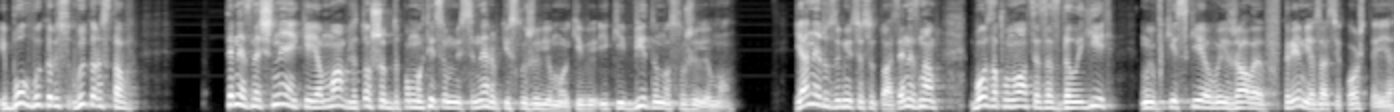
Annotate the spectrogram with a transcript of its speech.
І Бог використ- використав те незначне, яке я мав для того, щоб допомогти цьому місіонеру, який служив йому, який, який віддано служив йому. Я не розумів цю ситуацію. Я не знав, Бог запланував це заздалегідь. Ми в з виїжджали в Крим, я взяв ці кошти. Я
